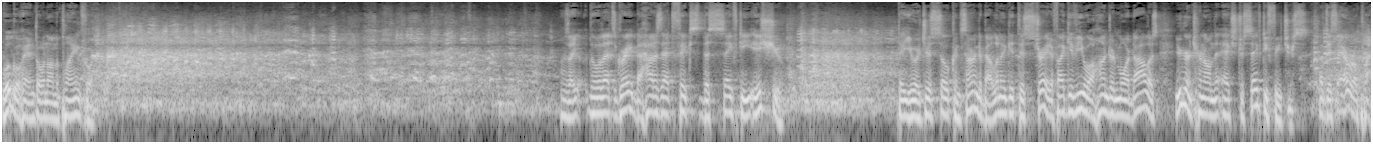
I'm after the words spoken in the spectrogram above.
we'll go ahead and throw it on the plane for you. Was like, well, that's great, but how does that fix the safety issue that you were just so concerned about? Let me get this straight. If I give you a hundred more dollars, you're going to turn on the extra safety features of this aeroplane.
